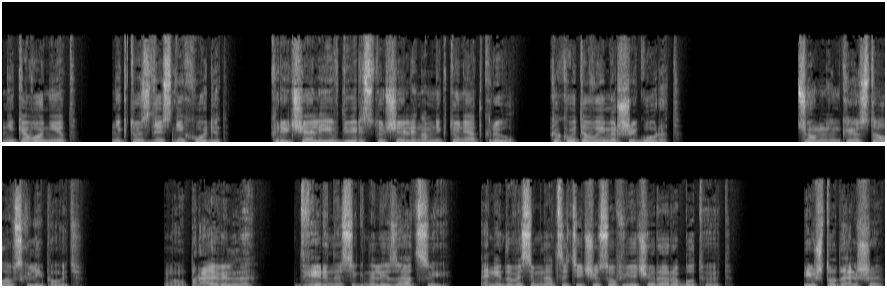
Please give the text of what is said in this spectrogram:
Никого нет. Никто здесь не ходит. Кричали и в дверь стучали, нам никто не открыл. Какой-то вымерший город». Темненькая стала всхлипывать. «Ну, правильно. Дверь на сигнализации. Они до 18 часов вечера работают. И что дальше?»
